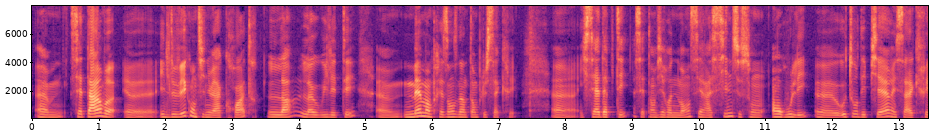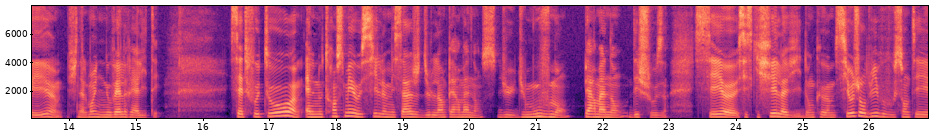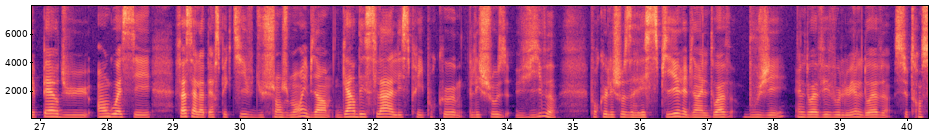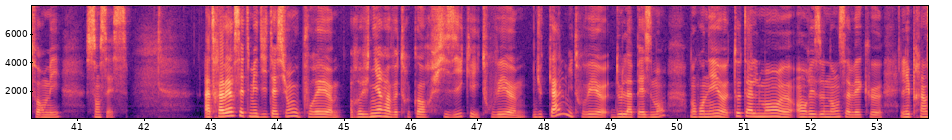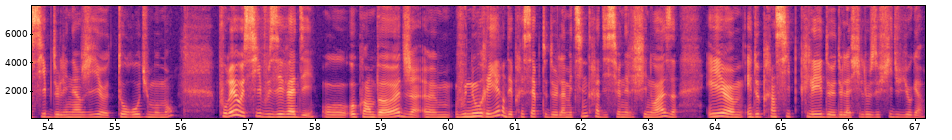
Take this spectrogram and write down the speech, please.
Euh, cet arbre, il devait continuer à croître là, là où il était, même en présence d'un temple sacré. il s'est adapté à cet environnement, ses racines se sont enroulées autour des pierres et ça a créé finalement une nouvelle réalité. Cette photo, elle nous transmet aussi le message de l'impermanence, du mouvement, permanent des choses. Euh, c'est ce qui fait la vie. Donc euh, si aujourd'hui vous vous sentez perdu, angoissé face à la perspective du changement, eh bien gardez cela à l'esprit pour que les choses vivent, pour que les choses respirent, eh bien elles doivent bouger, elles doivent évoluer, elles doivent se transformer sans cesse. À travers cette méditation, vous pourrez euh, revenir à votre corps physique et y trouver euh, du calme, y trouver euh, de l'apaisement. Donc on est totalement en résonance avec les principes de l'énergie taureau du moment. Pourrez aussi vous évader au, Cambodge, vous nourrir des préceptes de la médecine traditionnelle chinoise et, de principes clés de la philosophie du yoga.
